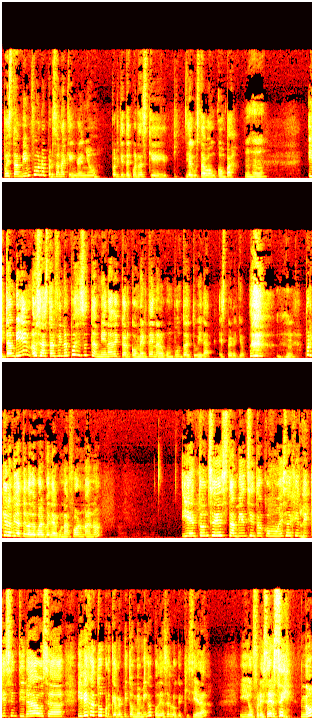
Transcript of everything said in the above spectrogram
pues también fue una persona que engañó, porque te acuerdas que le gustaba un compa. Ujú. Y también, o sea, hasta el final, pues eso también ha de carcomerte en algún punto de tu vida, espero yo. Porque la vida te lo devuelve de alguna forma, ¿no? Y entonces también siento como esa gente que sentirá, o sea, y deja tú, porque repito, mi amiga podía hacer lo que quisiera y ofrecerse, ¿no?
